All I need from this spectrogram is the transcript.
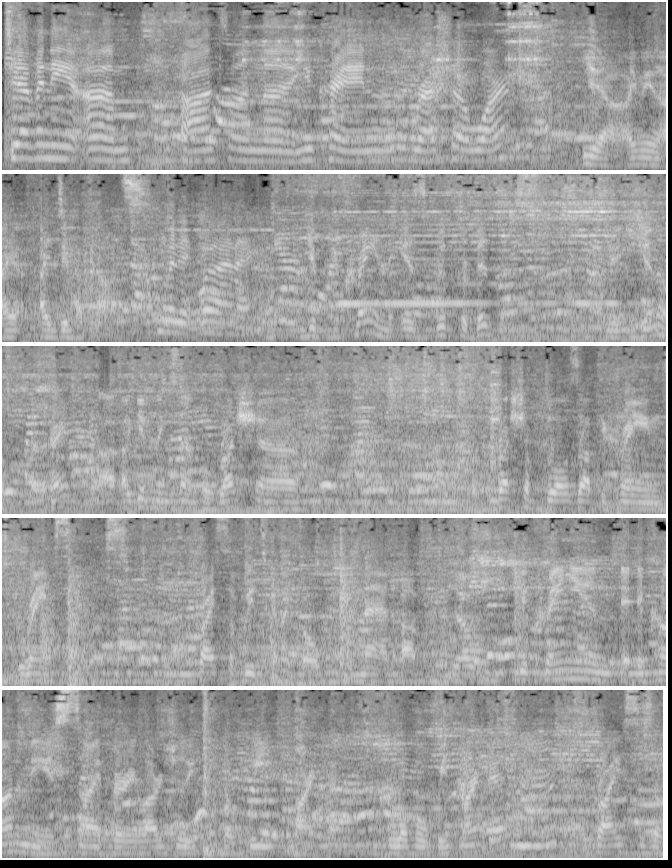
Do you have any um, thoughts on the Ukraine-Russia war? Yeah, I mean, I, I do have thoughts. What, what are they? Ukraine is good for business. You, know right? I'll, I'll give an example. Russia, Russia blows up Ukraine's grain silos. Price of wheat's gonna go mad up. Ukrainian e- economy is tied very largely to the wheat market, global wheat market. Mm-hmm. Prices of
